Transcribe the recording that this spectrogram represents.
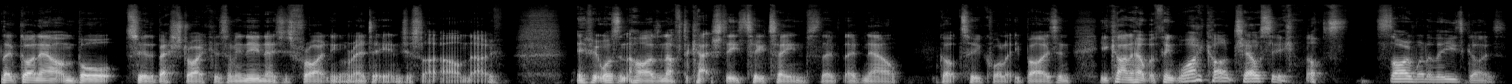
they've gone out and bought two of the best strikers. I mean, Nunez is frightening already, and just like, oh no, if it wasn't hard enough to catch these two teams, they've they've now got two quality buys, and you can't help but think, why can't Chelsea sign one of these guys?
